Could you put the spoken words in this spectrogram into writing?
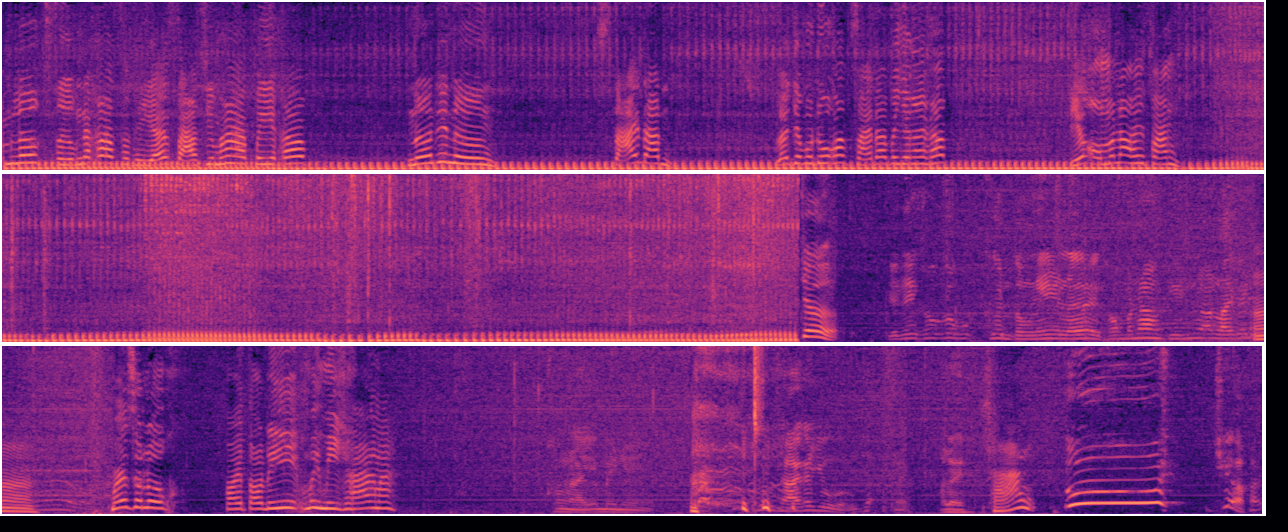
ล้ำลึกสืบนะครับเสถียร35 ปีครับ เนินที่หนึ่งสายดัน เราจะมาดูครับสายดันเป็นยังไงครับ เดี๋ยวออกมาเล่าให้ฟังเจอทีนี้เขาก็ขึ้นตรงนี้เลยเขามานั่งกินอะไรก็อยู่อ่าแล้วไม่สรุปไปตอนนี้ไม่มีช้างนะ ข้างในไม่แน่ผู้ชายก็อยู่อะไรช้างเชื่อครับ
